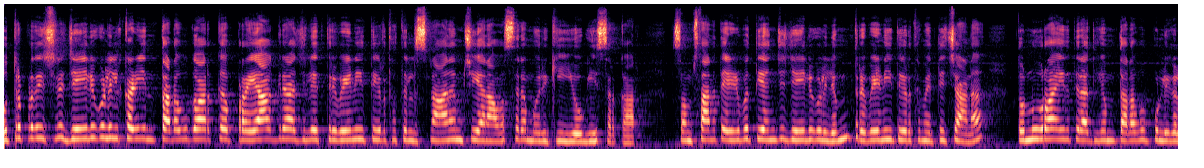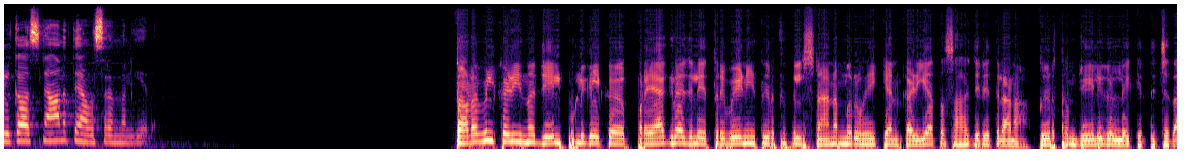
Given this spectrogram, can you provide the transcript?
ഉത്തർപ്രദേശിലെ ജയിലുകളിൽ കഴിയുന്ന തടവുകാർക്ക് പ്രയാഗ്രാജിലെ ത്രിവേണി തീർത്ഥത്തിൽ സ്നാനം ചെയ്യാൻ അവസരമൊരുക്കി യോഗി സർക്കാർ. സംസ്ഥാനത്തെ എഴുപത്തിയഞ്ച് ജയിലുകളിലും ത്രിവേണി തീർത്ഥം എത്തിച്ചാണ് തൊണ്ണൂറായിരത്തിലധികം തടവ് പുള്ളികൾക്ക് സ്നാനത്തിന് അവസരം നൽകിയത്. തടവിൽ കഴിയുന്ന ജയിൽ പുള്ളികൾക്ക് പ്രയാഗ്രാജിലെ ത്രിവേണി തീർത്ഥത്തിൽ സ്നാനം നിർവഹിക്കാൻ കഴിയാത്ത സാഹചര്യത്തിലാണ് തീർത്ഥം ജയിലുകളിലേക്ക് എത്തിച്ചത്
